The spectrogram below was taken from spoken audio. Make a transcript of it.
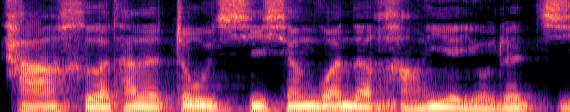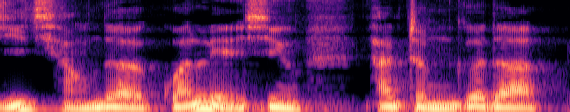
它和它的周期相关的行业有着极强的关联性，它整个的。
